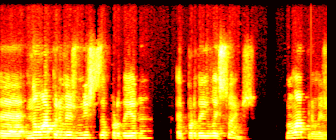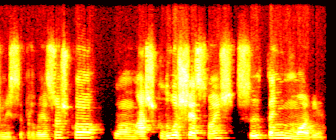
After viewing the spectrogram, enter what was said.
Uh, não há primeiros-ministros a perder, a perder eleições. Não há primeiros-ministros a perder eleições, com, com, acho que duas exceções, se tenho memória.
